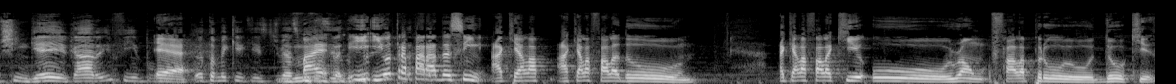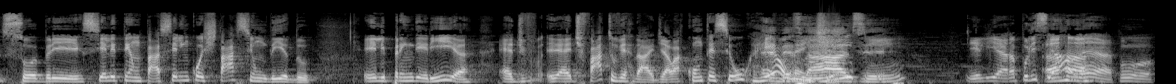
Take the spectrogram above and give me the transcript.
xinguei o cara, enfim. É. Eu também queria que isso tivesse Mas, acontecido. e, e outra parada assim, aquela, aquela fala do. Aquela fala que o Ron fala pro Duke sobre se ele tentasse, se ele encostasse um dedo, ele prenderia, é de, é de fato verdade. Ela aconteceu realmente. verdade. Sim. Ele era policial, Aham. né? Por,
